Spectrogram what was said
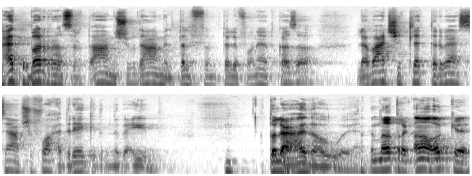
قعدت برا صرت أعمل شو بدي أعمل تلفون تليفونات وكذا لبعد شي ثلاث أرباع الساعة بشوف واحد راكد من بعيد. طلع هذا هو يعني. ناطرك. آه okay.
